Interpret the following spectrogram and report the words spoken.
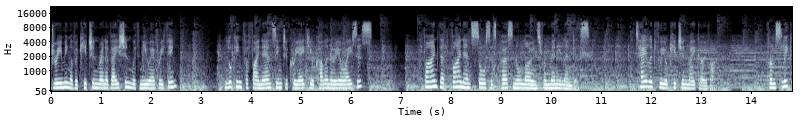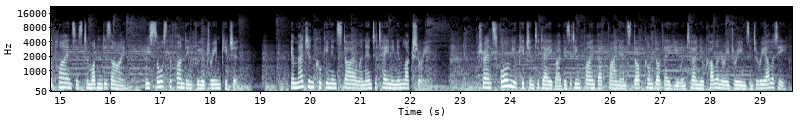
Dreaming of a kitchen renovation with new everything? Looking for financing to create your culinary oasis? Find that finance sources personal loans from many lenders. Tailored for your kitchen makeover. From sleek appliances to modern design, we source the funding for your dream kitchen. Imagine cooking in style and entertaining in luxury. Transform your kitchen today by visiting findthatfinance.com.au and turn your culinary dreams into reality.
